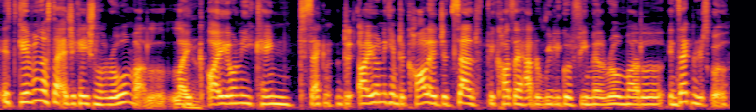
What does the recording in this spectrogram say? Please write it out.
It's giving us that educational role model. Like yeah. I only came to second, I only came to college itself because I had a really good female role model in secondary school.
